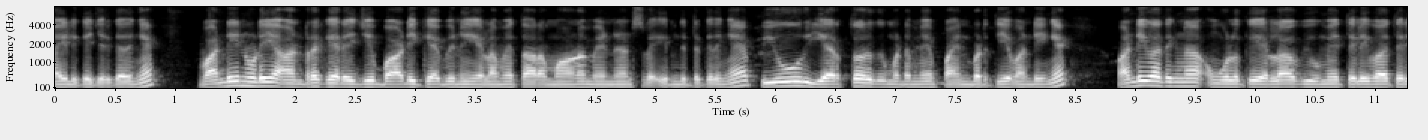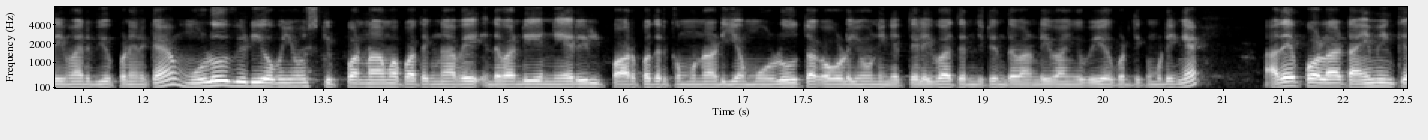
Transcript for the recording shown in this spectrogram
ஆயில் கேஜ் இருக்காதுங்க. வண்டியினுடைய அண்டர் கேரேஜ் பாடி கேபினு எல்லாமே தரமான மெயின்டெனன்ஸில் இருந்துட்டு இருக்குதுங்க பியூர் எர்த்தோருக்கு மட்டுமே பயன்படுத்திய வண்டிங்க. வண்டி பார்த்திங்கன்னா உங்களுக்கு எல்லா வியூவுமே தெளிவாக தெரியுமா ரிவ்யூ பண்ணியிருக்கேன். முழு வீடியோவையும் ஸ்கிப் பண்ணாமல் பார்த்தீங்கன்னாவே இந்த வண்டியை நேரில் பார்ப்பதற்கு முன்னாடியே முழு தகவலையும் நீங்கள் தெளிவாக தெரிஞ்சுட்டு இந்த வண்டி வாங்கி உபயோகப்படுத்திக்க முடியுங்க. அதே போல் டைமிங்க்கு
